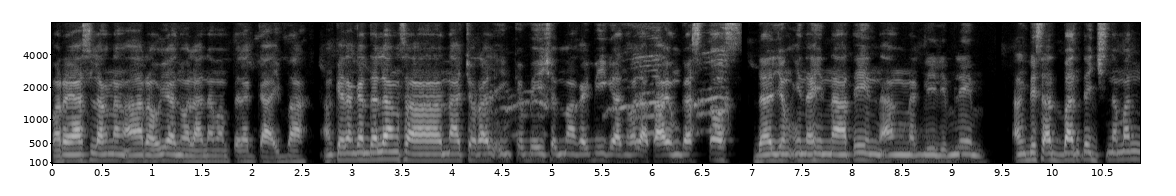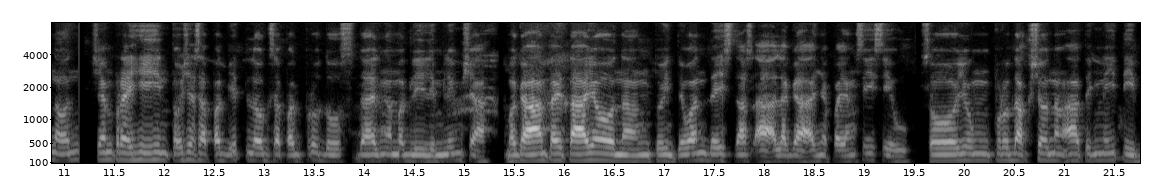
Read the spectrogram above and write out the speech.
Parehas lang ng araw yan. Wala namang pinagkaiba. Ang kinaganda lang sa natural incubation mga kaibigan, wala tayong gastos. Dahil yung inahin natin ang naglilimlim. Ang disadvantage naman nun, syempre hihinto siya sa pag-itlog, sa pag-produce dahil nga maglilimlim siya. Mag-aantay tayo ng 21 days tapos aalagaan niya pa yung sisiw. So yung production ng ating native,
